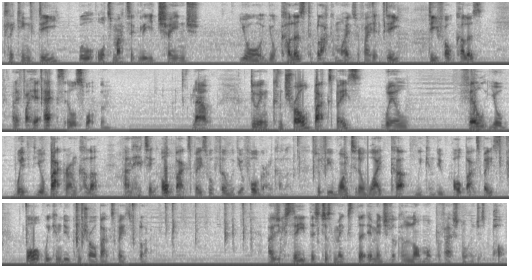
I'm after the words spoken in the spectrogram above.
clicking D will automatically change your, your colors to black and white. So if I hit D, default colors, and if I hit X, it will swap them. Now, doing control backspace will fill your with your background color and hitting alt backspace will fill with your foreground color. So if we wanted a white cut, we can do alt backspace or we can do control backspace for black. As you can see, this just makes the image look a lot more professional and just pop.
